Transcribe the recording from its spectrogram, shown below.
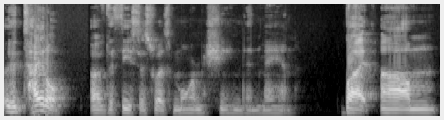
the title of the thesis was More Machine Than Man. But um,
